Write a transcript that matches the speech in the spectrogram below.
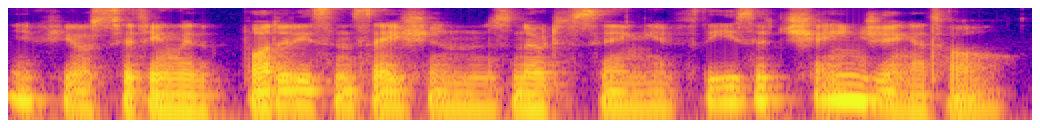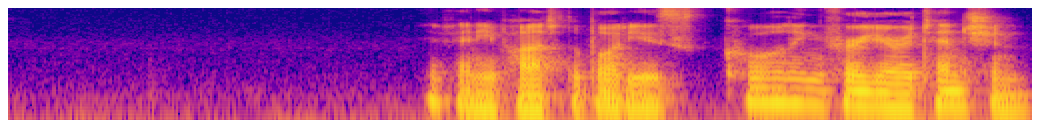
If you're sitting with bodily sensations, noticing if these are changing at all. if any part of the body is calling for your attention.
